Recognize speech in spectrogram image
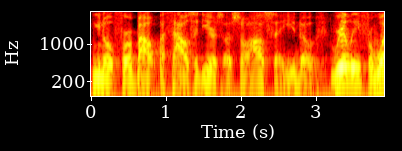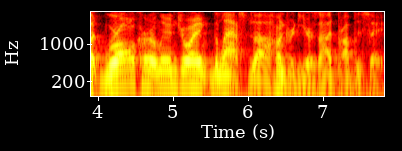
you know for about a thousand years or so i'll say you know. Really for what we're all currently enjoying the last uh, hundred years i'd probably say.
